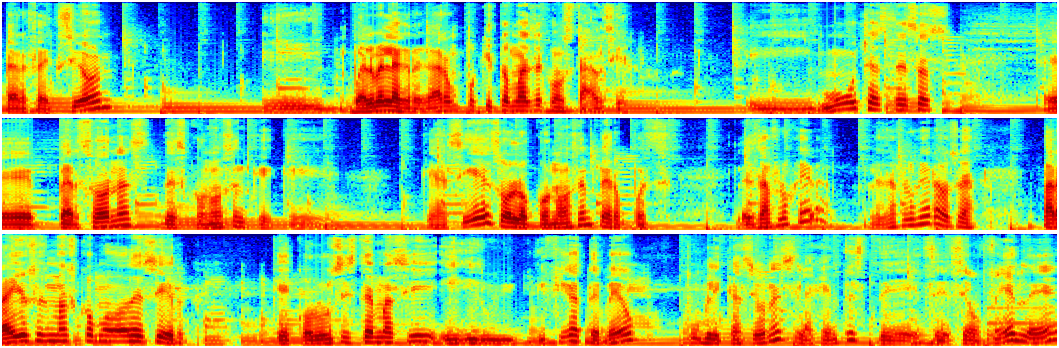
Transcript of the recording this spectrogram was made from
perfección y vuelve a agregar un poquito más de constancia. Y muchas de esas eh, personas desconocen que, que, así es o lo conocen, pero pues les da flojera, les da flojera. O sea, para ellos es más cómodo decir que con un sistema así, y, fíjate, veo publicaciones y la gente este, se, se, ofende, ¿eh?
